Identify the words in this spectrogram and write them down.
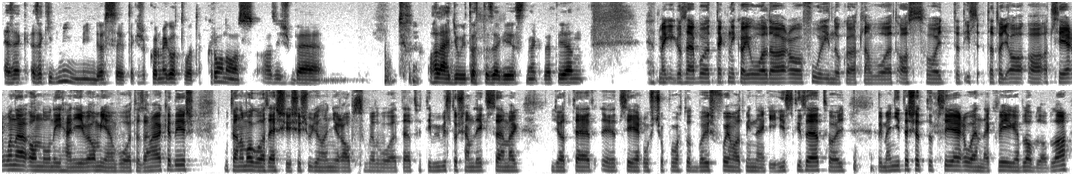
ezek, ezek így mind-mind összejöttek, és akkor még ott volt a Kronos, az is be alágyújtott az egésznek, tehát ilyen... Hát meg igazából technikai oldalról full indokolatlan volt az, hogy, tehát, is, tehát, hogy a, a, a célvonal annó néhány éve, amilyen volt az emelkedés, utána maga az esés is ugyanannyira abszurd volt. Tehát, hogy Tibi biztos emlékszel meg, ugye a te CRO-s csoportodban is folyamat mindenki hisztizett, hogy, hogy mennyit esett a CRO, ennek vége, bla bla bla,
